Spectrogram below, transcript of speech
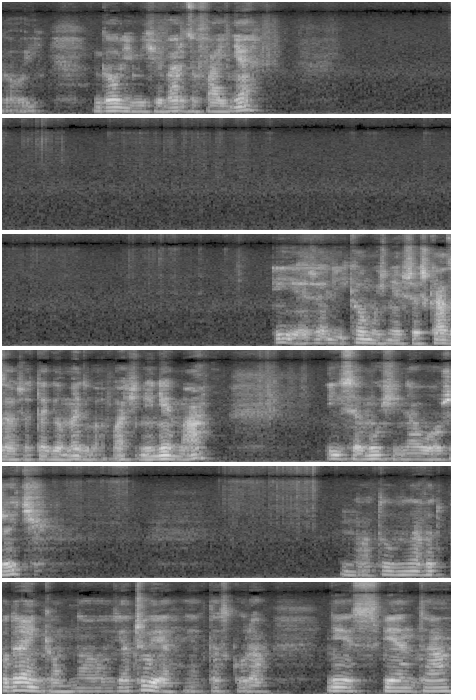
Goi. Goli mi się bardzo fajnie. I jeżeli komuś nie przeszkadza, że tego mydła właśnie nie ma i se musi nałożyć, no tu nawet pod ręką, no ja czuję jak ta skóra nie jest spięta.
